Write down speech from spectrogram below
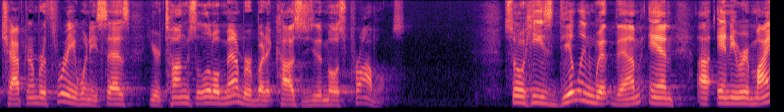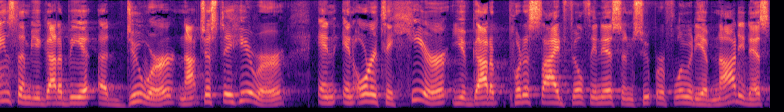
chapter number three when he says, Your tongue's a little member, but it causes you the most problems. So he's dealing with them, and, uh, and he reminds them you got to be a, a, doer, not just a hearer. And in order to hear, you've got to put aside filthiness and superfluity of naughtiness,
